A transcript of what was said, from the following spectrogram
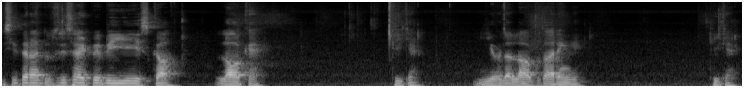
इसी तरह दूसरी साइड पे भी ये इसका लॉक है। ठीक है? ये वाला लॉक उतारेंगे। ठीक है?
